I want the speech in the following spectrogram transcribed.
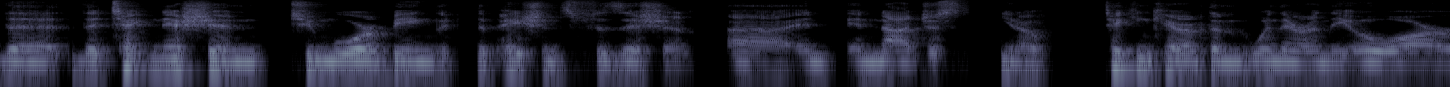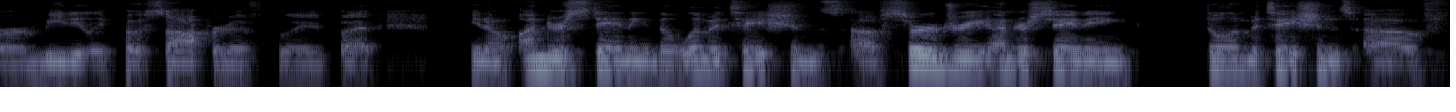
the the technician to more being the, the patient's physician, uh, and and not just you know taking care of them when they're in the OR or immediately postoperatively, but you know understanding the limitations of surgery, understanding the limitations of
